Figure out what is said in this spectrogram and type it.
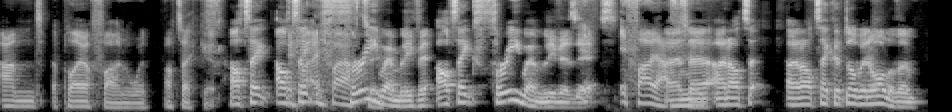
and a playoff final win. I'll take it. I'll take I'll If take I have three. Wembley. Vi- I'll take three Wembley visits, If I have and to, uh, and I'll ta- and I'll take a dub in all of them.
